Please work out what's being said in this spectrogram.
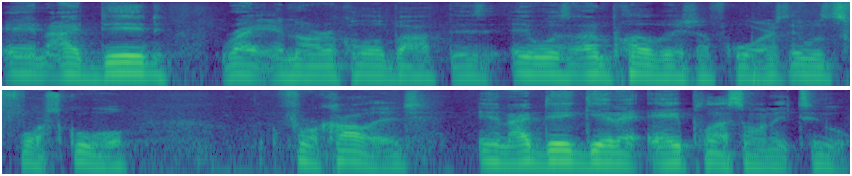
And I did write an article about this. It was unpublished, of course. It was for school for college, and I did get an A plus on it too.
